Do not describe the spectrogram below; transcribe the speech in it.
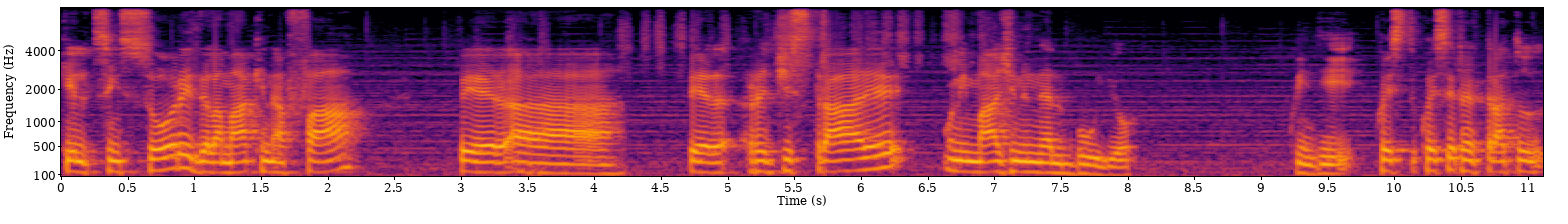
che il sensore della macchina fa per... Uh, per registrare un'immagine nel buio. Quindi questo, questi, ritratto,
